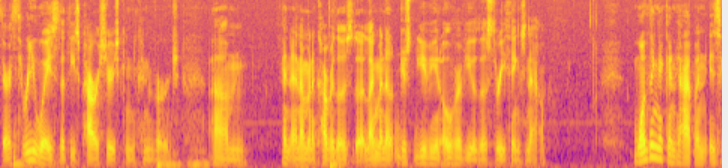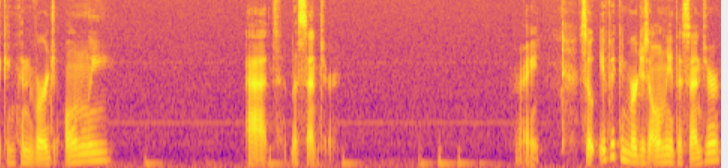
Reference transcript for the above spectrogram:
there are three ways that these power series can converge. Um, and, and I'm going to cover those. I'm going to just give you an overview of those three things now. One thing that can happen is it can converge only at the center. Right? So if it converges only at the center,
